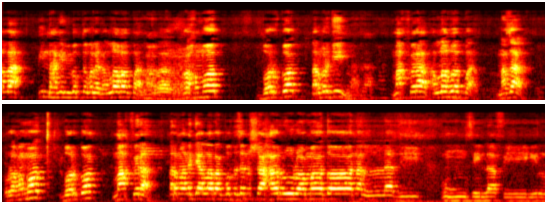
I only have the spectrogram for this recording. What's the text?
আল্লাহ তিন ভাগে বিভক্ত করলেন। আল্লাহ আকবার। রহমত বরকত, তারপর কি? মাগফিরাত, আল্লাহু আকবার, নাজাত। রহমত, বরকত, মাগফিরাত। তার মানে কি আল্লাহ পাক বলতেছেন, শাহরু রমাদান আল্লাযী উনজিলা ফীহিল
